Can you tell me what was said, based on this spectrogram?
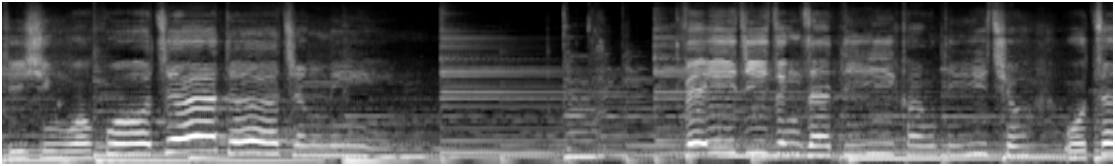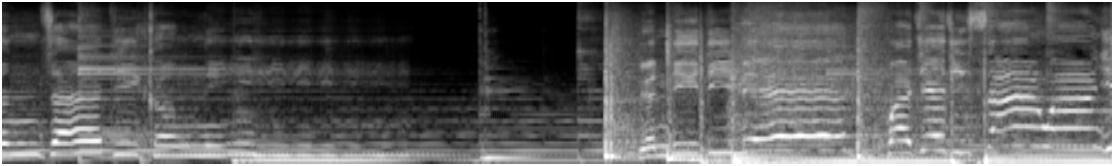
提醒我活着的证明，飞机正在抵抗地球，我正在抵抗你。远离地面，快接近三万英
